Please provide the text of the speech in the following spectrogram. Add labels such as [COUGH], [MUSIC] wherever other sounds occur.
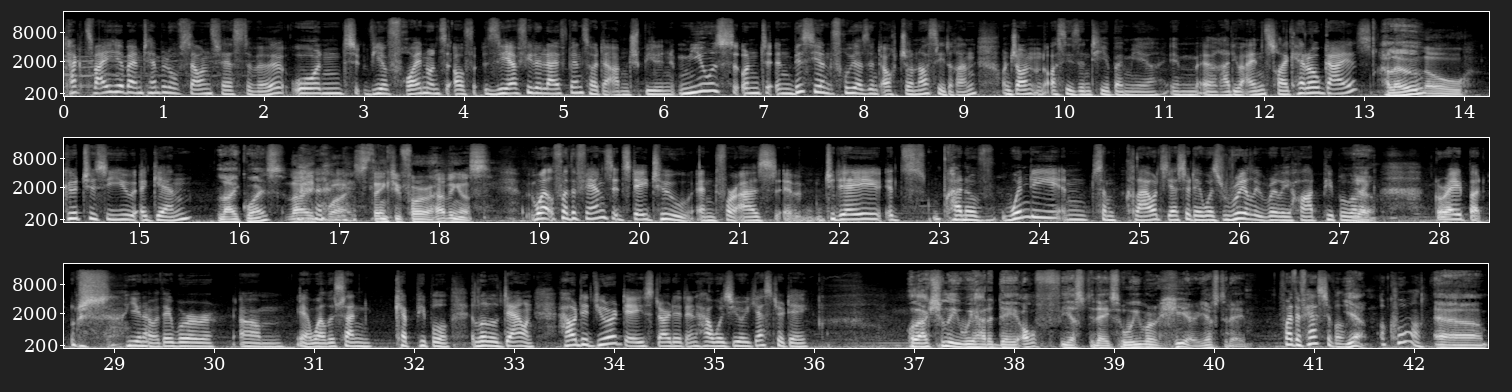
Tag 2 hier beim Tempelhof Sounds Festival und wir freuen uns auf sehr viele Live-Bands heute Abend spielen. Muse und ein bisschen früher sind auch John Ossi dran und John und Ossi sind hier bei mir im äh, Radio 1 Track. Hello guys. Hello. Hello. Good to see you again. Likewise. Likewise. [LAUGHS] Thank you for having us. Well, for the fans, it's day two, and for us, uh, today it's kind of windy and some clouds. Yesterday was really, really hot. People were Yeah. like, "Great," but you know they were, um, yeah. Well, the sun kept people a little down. How did your day started, and how was your yesterday Well, actually, we had a day off yesterday, so we were here yesterday. for the festival? Yeah. Oh, cool. Uh,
